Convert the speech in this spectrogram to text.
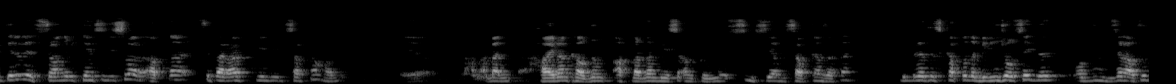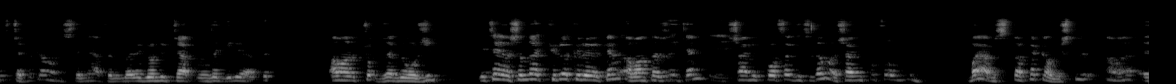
Türkiye'de de şu anda bir temsilcisi var. Hatta Süper Harp diye bir safkan vardı. Valla ben hayran kaldığım atlardan birisi Uncle. Simsiyah bir safkan zaten. Bir Brothers Cup'ta da birinci olsaydı o gün güzel altın tutacaktık ama işte ne yapalım böyle gördükçe aklınıza geliyor artık. Ama çok güzel bir orijin. Geçen yarışında kilo iken avantajlıyken e, Shining Force'a geçildi ama Shining Force o gün bayağı bir startta kalmıştı. Ama e,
